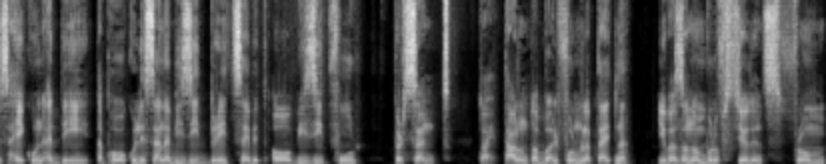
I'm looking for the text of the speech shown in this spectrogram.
years هيكون قد إيه؟ طب هو كل سنة بيزيد ب rate ثابت؟ آه بيزيد 4% طيب تعالوا نطبق الفورمولا بتاعتنا. يبقى the number of students from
